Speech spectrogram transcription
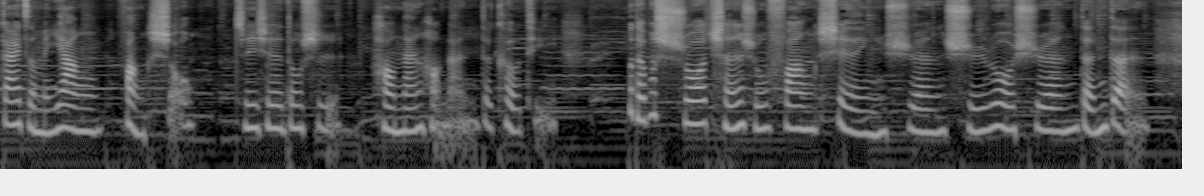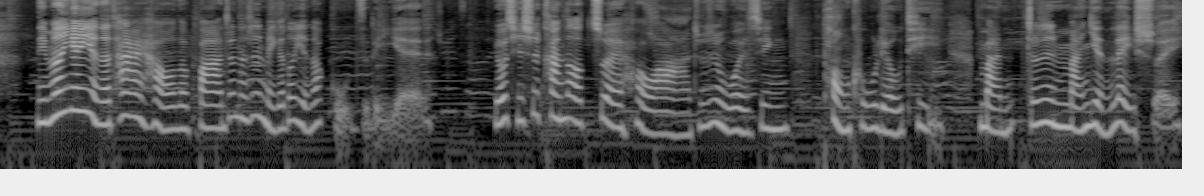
该怎么样放手，这些都是好难好难的课题。不得不说，陈淑芳、谢颖萱、徐若瑄等等，你们也演得太好了吧！真的是每个都演到骨子里耶。尤其是看到最后啊，就是我已经痛哭流涕，满就是满眼泪水，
